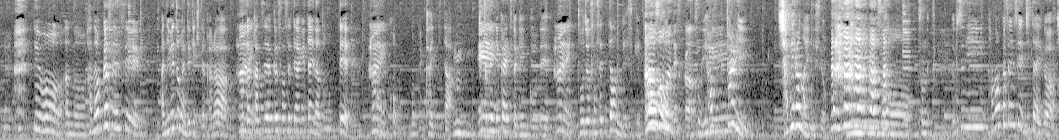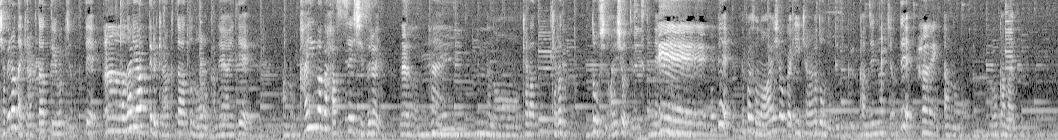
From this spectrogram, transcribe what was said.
でもあの花岡先生アニメとかに出てきたからまた活躍させてあげたいなと思って、はい。こ今回書いてたうん直前に書いてた原稿ではい。登場させたんですけどああそうなんですか。そうやっぱり喋らないんですよ。そのその別に花岡先生自体が喋らないキャラクターっていうわけじゃなくて隣り合ってるキャラクターとの兼ね合いであの会話が発生しづらい。なるほどはい。あのキャラキャラ同士の相性っていうんですかね、ええでやっぱりその相性がいいキャラがどんどん出てくる感じになっちゃうんではい。あの動かない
